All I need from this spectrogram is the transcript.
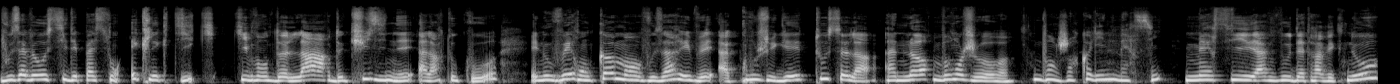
Vous avez aussi des passions éclectiques qui vont de l'art de cuisiner à l'art tout court et nous verrons comment vous arrivez à conjuguer tout cela. Anne-Laure, bonjour. Bonjour Colline, merci. Merci à vous d'être avec nous.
